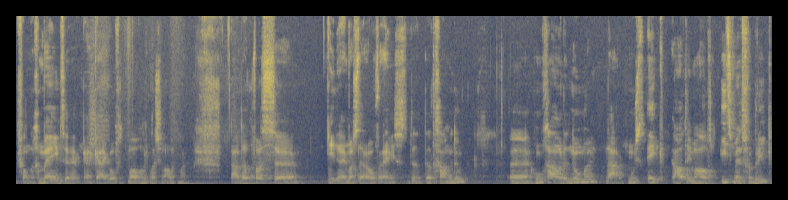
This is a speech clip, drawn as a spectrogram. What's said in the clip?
van de gemeente. Kijken of het mogelijk was in Alkmaar. Nou, dat was Iedereen was daarover eens. Dat, dat gaan we doen. Hoe gaan we dat noemen? Nou, moest, ik had in mijn hoofd iets met fabriek.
